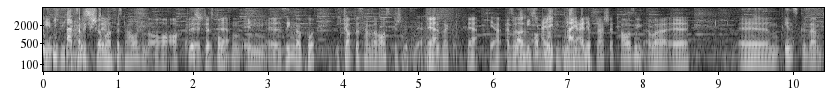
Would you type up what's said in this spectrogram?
Den, den habe ich schon mal für 1000 Euro auch äh, stimmt, getrunken in äh, Singapur. Ich glaube, das haben wir rausgeschnitten, ehrlich Ja. gesagt. Ja. Ja, also, Also nicht, wegen nicht eine. Flasche 1000, aber äh, ähm, insgesamt.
